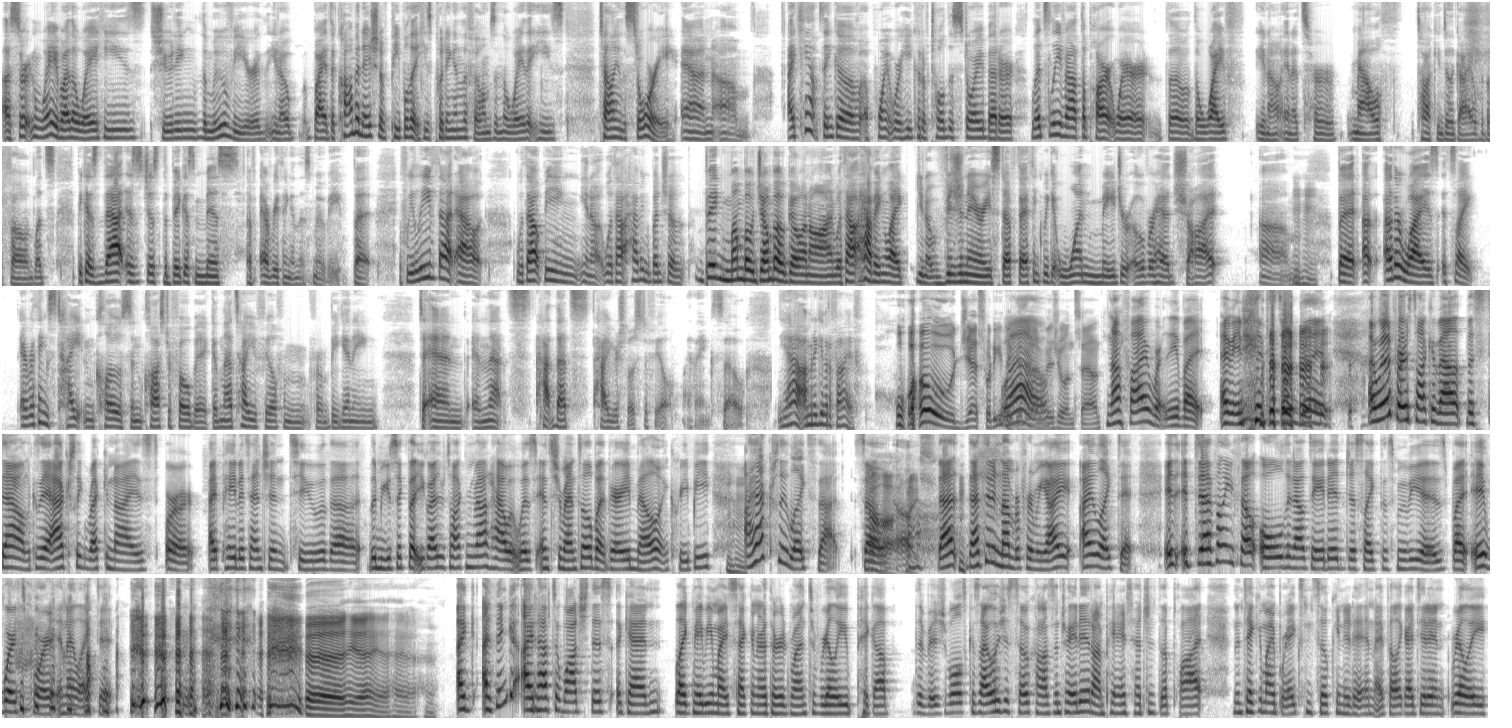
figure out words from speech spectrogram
a certain way by the way he's shooting the movie, or you know, by the combination of people that he's putting in the films and the way that he's telling the story. And um, I can't think of a point where he could have told the story better. Let's leave out the part where the the wife, you know, and it's her mouth talking to the guy over the phone. Let's because that is just the biggest miss of everything in this movie. But if we leave that out without being, you know, without having a bunch of big mumbo jumbo going on, without having like, you know, visionary stuff, that I think we get one major overhead shot. Um, But uh, otherwise, it's like everything's tight and close and claustrophobic, and that's how you feel from from beginning to end, and that's how, that's how you're supposed to feel. I think so. Yeah, I'm gonna give it a five. Whoa, Jess, what do you think of Wow. the visual and sound? Not five worthy, but I mean, it's so good. I'm going to first talk about the sound because I actually recognized or I paid attention to the the music that you guys were talking about, how it was instrumental but very mellow and creepy. I actually liked that. So Ah, nice. that that did a number for me. I I liked it. It it definitely felt old and outdated, just like this movie is, but it worked for it, and I liked it. uh, yeah, yeah, I know. I I think I'd have to watch this again, like maybe my second or third run to really pick up the visuals because I was just so concentrated on paying attention to the plot and then taking my breaks and soaking it in. I felt like I didn't really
